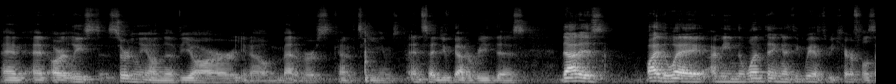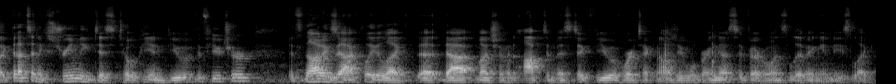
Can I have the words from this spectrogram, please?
and, and or at least certainly on the VR you know metaverse kind of teams, and said you've got to read this. That is by the way, I mean, the one thing I think we have to be careful is like that's an extremely dystopian view of the future. It's not exactly like that, that much of an optimistic view of where technology will bring us if everyone's living in these like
